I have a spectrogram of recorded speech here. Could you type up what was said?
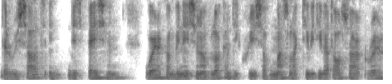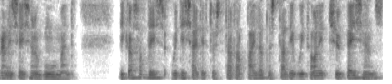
the results in this patient were a combination of local decrease of muscle activity, but also a reorganization of movement. Because of this, we decided to start a pilot study with only two patients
